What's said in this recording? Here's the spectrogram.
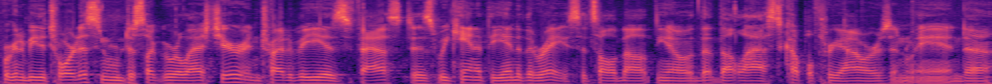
we're gonna be the tortoise, and we're just like we were last year, and try to be as fast as we can at the end of the race. It's all about you know that, that last couple three hours, and and uh,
